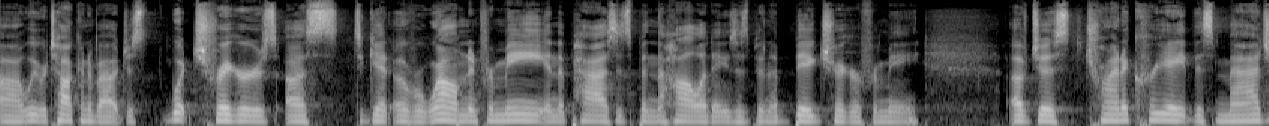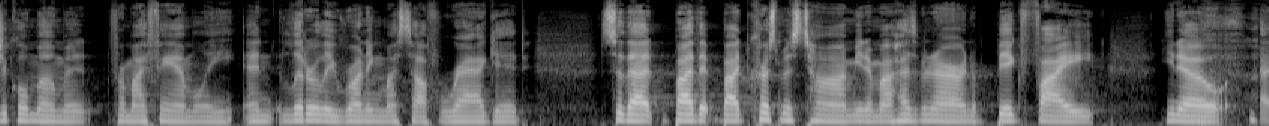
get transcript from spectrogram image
uh, we were talking about just what triggers us to get overwhelmed and for me in the past it's been the holidays has been a big trigger for me of just trying to create this magical moment for my family and literally running myself ragged so that by the by Christmas time, you know, my husband and I are in a big fight. You know, uh,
